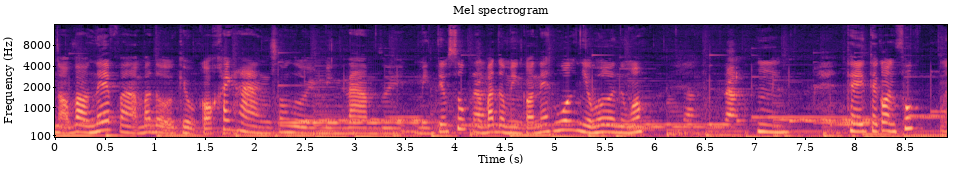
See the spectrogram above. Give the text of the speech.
nó vào nếp và bắt đầu kiểu có khách hàng xong rồi mình làm rồi mình tiếp xúc và bắt đầu mình có network nhiều hơn đúng không? Vâng. Vâng. Ừ. Thế thế còn Phúc uh,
